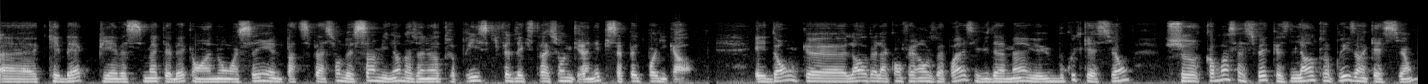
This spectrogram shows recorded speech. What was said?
Euh, Québec puis Investissement Québec ont annoncé une participation de 100 millions dans une entreprise qui fait de l'extraction de granit qui s'appelle Polycarp. Et donc, euh, lors de la conférence de presse, évidemment, il y a eu beaucoup de questions sur comment ça se fait que l'entreprise en question,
